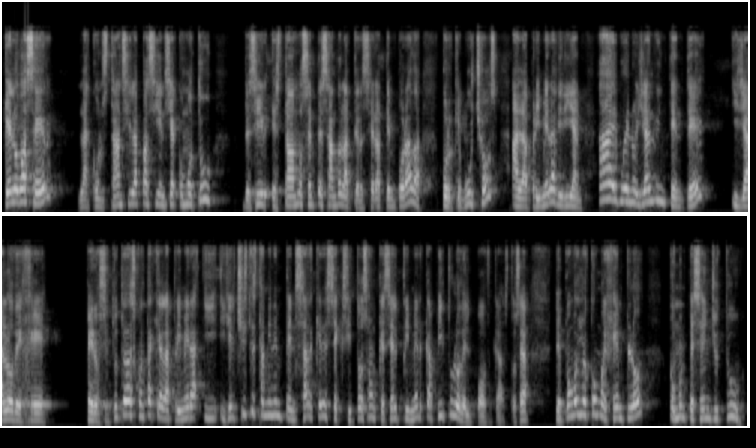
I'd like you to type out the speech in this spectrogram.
¿Qué lo va a hacer? La constancia y la paciencia como tú. Decir, estamos empezando la tercera temporada, porque muchos a la primera dirían, ay, bueno, ya lo intenté y ya lo dejé. Pero si tú te das cuenta que a la primera, y, el chiste es también en pensar que eres exitoso, aunque sea el primer capítulo del podcast. O sea, te pongo yo como ejemplo cómo empecé en YouTube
